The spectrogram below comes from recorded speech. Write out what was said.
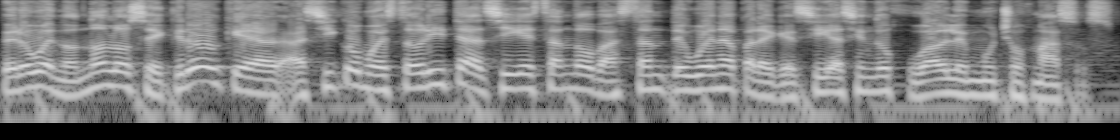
Pero bueno, no lo sé, creo que así como está ahorita, sigue estando bastante buena para que siga siendo jugable en muchos mazos.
